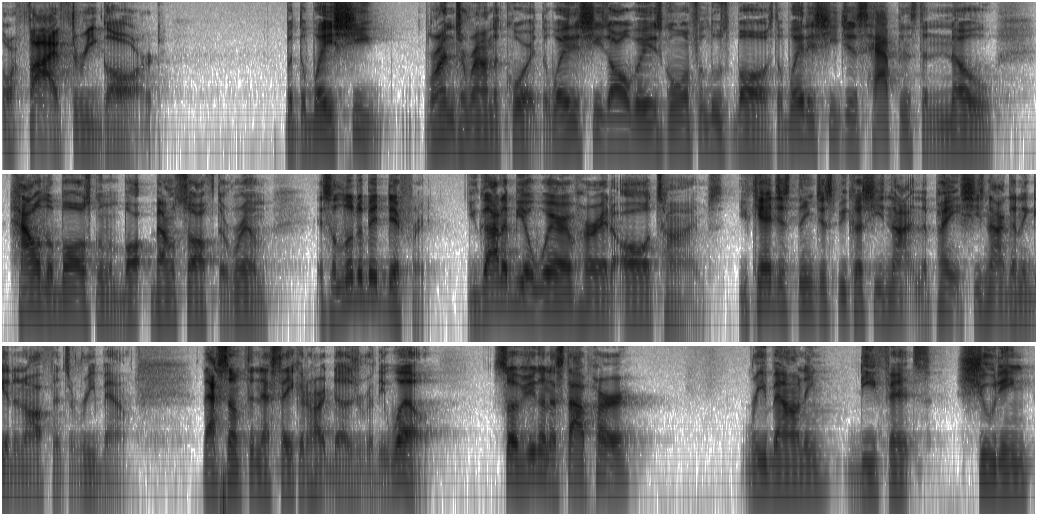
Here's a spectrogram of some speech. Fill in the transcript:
or five three guard. But the way she runs around the court, the way that she's always going for loose balls, the way that she just happens to know how the ball's going to bounce off the rim, it's a little bit different. You got to be aware of her at all times. You can't just think just because she's not in the paint, she's not going to get an offensive rebound. That's something that Sacred Heart does really well. So if you're going to stop her, rebounding, defense, shooting,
